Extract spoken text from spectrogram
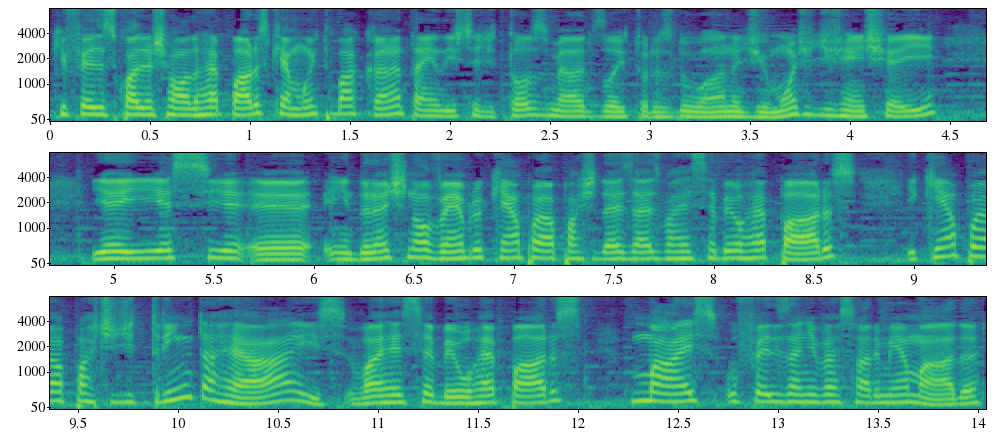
que fez esse quadrinho chamado Reparos, que é muito bacana, tá em lista de todas as melhores leituras do ano, de um monte de gente aí. E aí, esse, é, em- durante novembro, quem apoiar a partir de 10 reais vai receber o Reparos, e quem apoiar a partir de 30 reais vai receber o Reparos, mais o Feliz Aniversário Minha Amada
